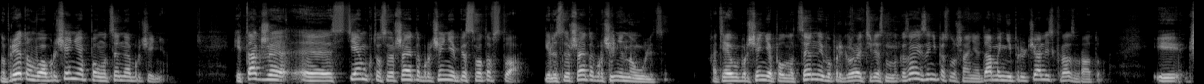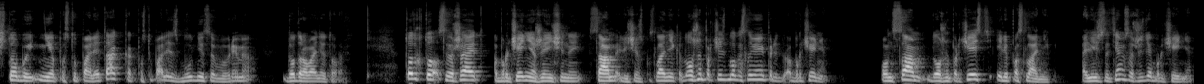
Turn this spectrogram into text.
Но при этом его обручение – полноценное обручение. И также э, с тем, кто совершает обручение без сватовства или совершает обручение на улице. Хотя его обращение полноценное, его приговорят к телесному наказанию за непослушание. Да, мы не приучались к разврату. И чтобы не поступали так, как поступали с блудницей во время до дарования Торы. Тот, кто совершает обручение женщины сам или через посланника, должен прочесть благословение перед обручением. Он сам должен прочесть или посланник, а лишь затем совершить обручение.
